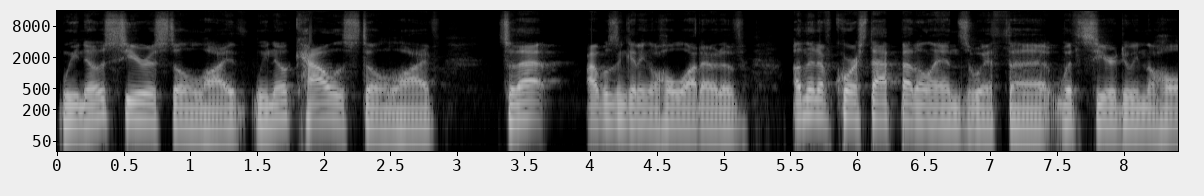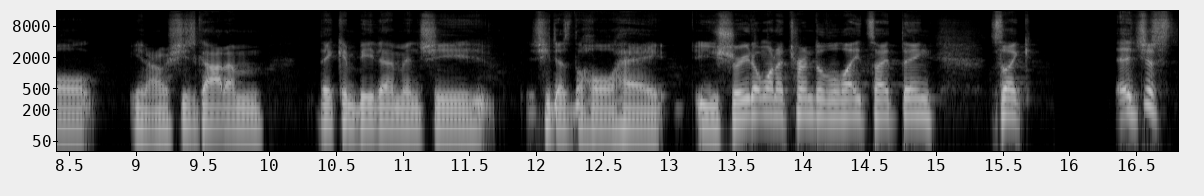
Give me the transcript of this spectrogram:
We know Cere is still alive. We know Cal is still alive. So that I wasn't getting a whole lot out of. And then of course that battle ends with uh, with Cere doing the whole, you know, she's got him. They can beat him, and she she does the whole, "Hey, you sure you don't want to turn to the light side thing?" It's like it's just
